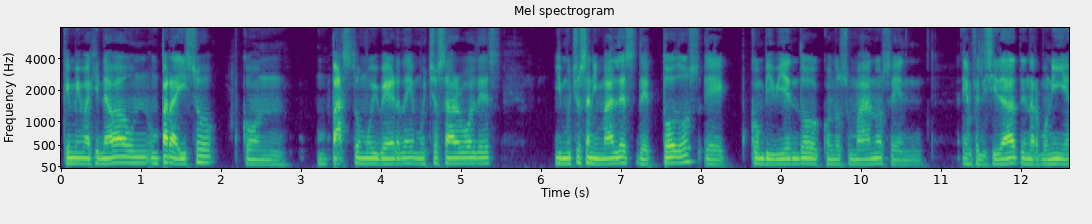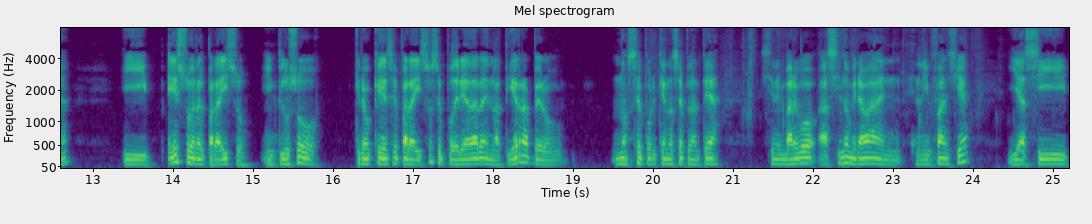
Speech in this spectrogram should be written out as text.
que me imaginaba un, un paraíso con un pasto muy verde, muchos árboles y muchos animales de todos, eh, conviviendo con los humanos en, en felicidad, en armonía, y eso era el paraíso. Incluso creo que ese paraíso se podría dar en la tierra, pero no sé por qué no se plantea. Sin embargo, así lo miraba en, en, la infancia y así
